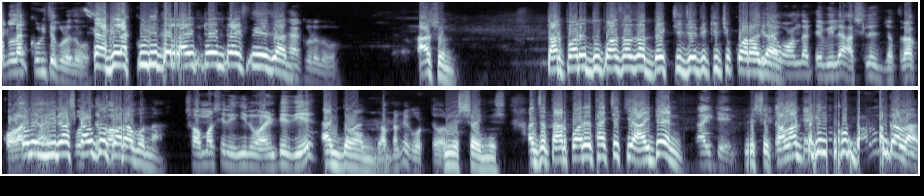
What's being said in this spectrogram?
এক লাখ কুড়িতে করে দেবো। এক লাখ কুড়িতে লাইফ টাইম ট্যাক্স নিয়ে যান। হ্যাঁ করে দেবো। আসুন। তারপরে দু পাঁচ হাজার দেখছি যদি কিছু করা যায়। অন দা টেবিলে আসলে যতটা করা তবে নিরাশ কাউকে করাবো না। ছ মাসের ইঞ্জিন ওয়ারেন্টি দিয়ে একদম একদম। আপনাকে করতে পারব। নিশ্চয়ই নিশ্চয় আচ্ছা তারপরে থাকছে কি আই টেন আই টেন নিশ্চয়ই কালারটা কিন্তু খুব দারুণ কালার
